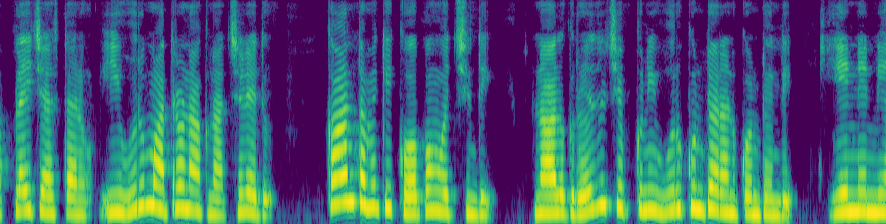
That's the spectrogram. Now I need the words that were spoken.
అప్లై చేస్తాను ఈ ఊరు మాత్రం నాకు నచ్చలేదు కాంతమ్మకి కోపం వచ్చింది నాలుగు రోజులు చెప్పుకుని ఊరుకుంటారనుకుంటుంది ఎన్నెన్ని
